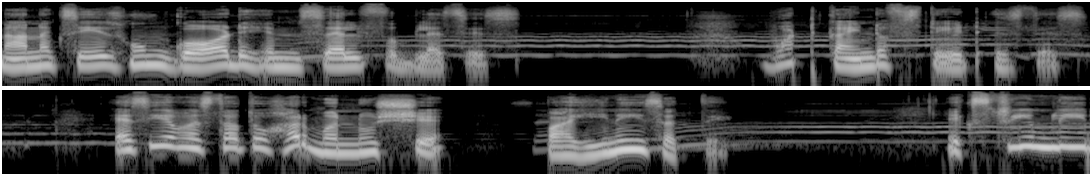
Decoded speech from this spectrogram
Nanak says whom God himself blesses what kind of state is this ऐसी अवस्था तो हर मनुष्य पा ही नहीं सकते। Extremely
